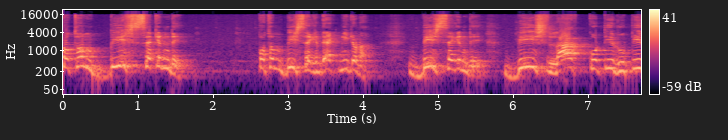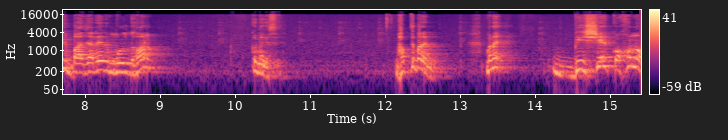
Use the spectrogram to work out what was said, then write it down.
প্রথম বিশ সেকেন্ডে, প্রথম বিশ সেকেন্ডে, এক মিনিটও না, বিশ সেকেন্ডে বিশ লাখ কোটি রুপির বাজারের মূলধন কমে গেছে। ভাবতে পারেন মানে বিশ্বের কখনো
